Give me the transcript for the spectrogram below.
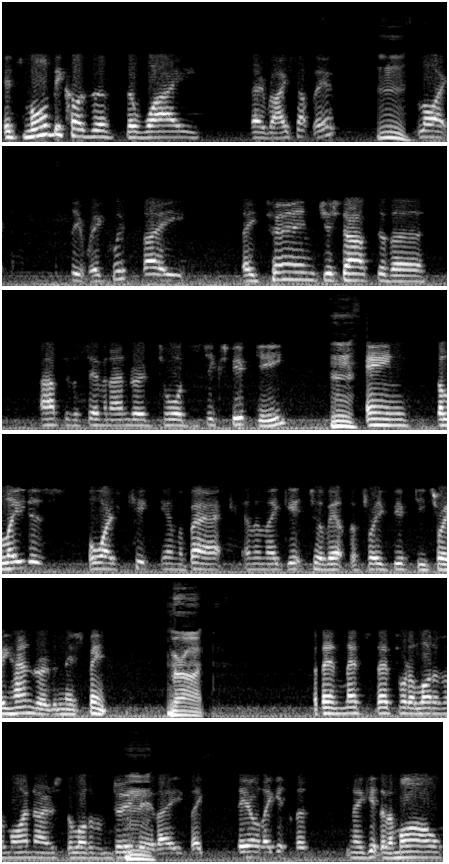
it's more because of the way they race up there. Mm. Like see at Redcliffe, they they turn just after the after the 700 towards the 650, Mm. and the leaders always kick down the back, and then they get to about the 350, 300, and they're spent. Right. But then that's that's what a lot of them I noticed. A lot of them do Mm. there. They they there or they get to the you know get to the mile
